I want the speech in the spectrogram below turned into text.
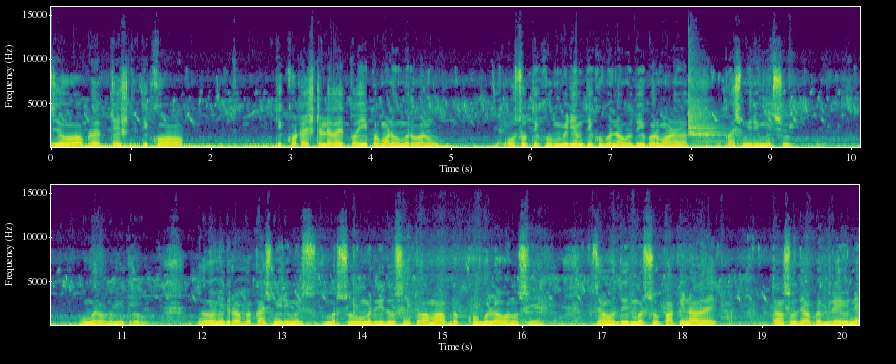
જેવો આપણે ટેસ્ટ તીખો તીખો ટેસ્ટ લેતા હોય તો એ પ્રમાણે ઉમેરવાનું. ઓછું તીખું મીડિયમ તીખું બનાવવું હોય તો એ પ્રમાણે કાશ્મીરી મિરચું ઉમેરવાનું મિત્રો. હવે મિત્રો આપણે કાશ્મીરી મિર્ચ, મરચું ઉમેરી દીધું છે તો આમાં આપણે ખૂબ હલાવવાનું છે. જ્યાં સુધી મરચું પાકી ના જાય, ત્યાં સુધી આપણે ગ્રેવીને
